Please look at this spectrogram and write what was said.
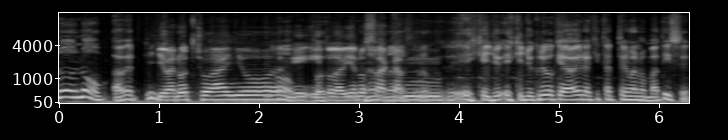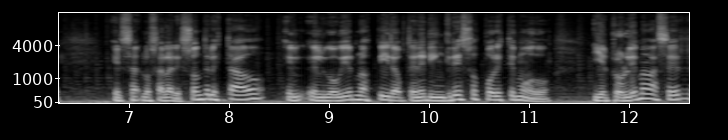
No, no, a ver. llevan ocho años y, todavía no, sacan. es, que yo, es que yo creo que, a ver, aquí está el tema de los matices. Los salarios son del Estado, el, el, gobierno aspira a obtener ingresos por este modo. Y el problema va a ser,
